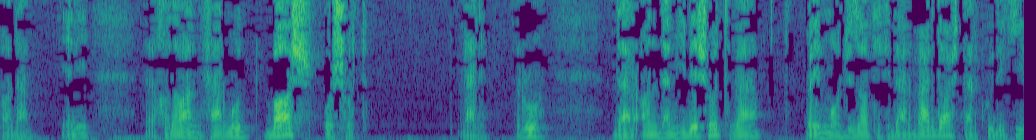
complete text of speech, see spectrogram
آدم. یعنی خداوند فرمود باش و شد. بله. روح در آن دمیده شد و و این معجزاتی که در بر داشت در کودکی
